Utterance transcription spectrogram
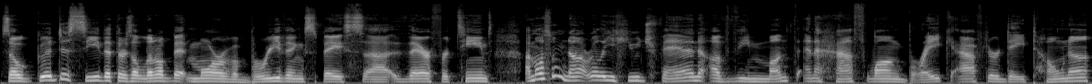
So good to see that there's a little bit more of a breathing space uh, there for teams. I'm also not really a huge fan of the month and a half long break after Daytona,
